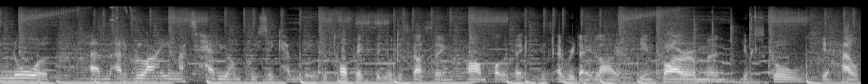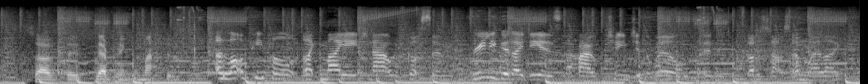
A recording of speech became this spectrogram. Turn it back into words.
yn ôl um, ar flaen materion pwysig Cymru. The topics that you're discussing aren't politics, it's everyday life, the environment, your schools, your health services, everything that matters. a lot of people like my age now have got some really good ideas about changing the world and we've got to start somewhere like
